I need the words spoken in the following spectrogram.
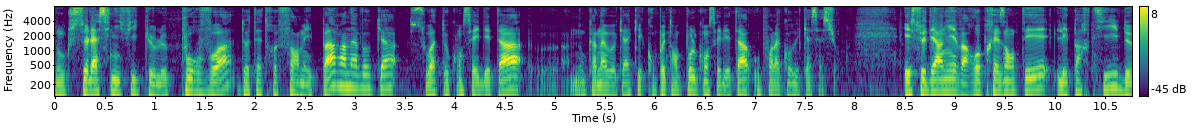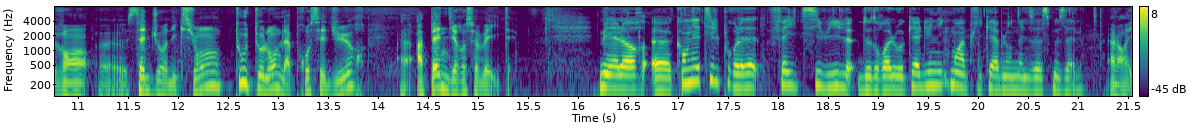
Donc cela signifie que le pourvoi doit être formé par un avocat, soit au Conseil d'État, euh, donc un avocat qui est compétent pour le Conseil d'État ou pour la Cour de cassation. Et ce dernier va représenter les parties devant euh, cette juridiction tout au long de la procédure euh, à peine d'irrecevabilité. Mais alors, euh, qu'en est-il pour la faillite civile de droit local uniquement applicable en Alsace-Moselle? Alors e-,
